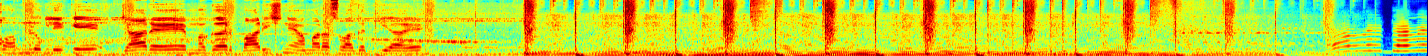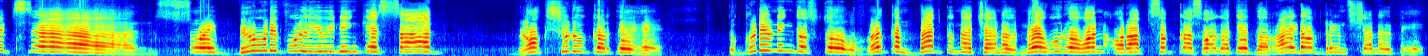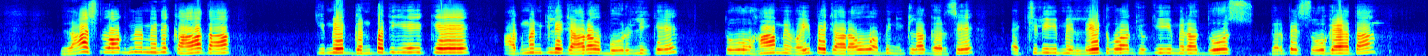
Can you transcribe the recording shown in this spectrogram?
को हम लोग लेके जा रहे हैं, मगर बारिश ने हमारा स्वागत किया है। ब्यूटीफुल इवनिंग के साथ ब्लॉग शुरू करते हैं। तो गुड इवनिंग दोस्तों welcome back to my channel मैं हूँ रोहन और आप सबका स्वागत है the ride of dreams channel पे। लास्ट ब्लॉग में मैंने कहा था कि मैं गणपति के आगमन के लिए जा रहा हूँ बोरली के। तो हाँ मैं वहीं पे जा रहा हूँ। अभी निकला घर से। एक्चुअली मैं लेट हुआ क्योंकि मेरा दोस्त घर पे सो गया था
